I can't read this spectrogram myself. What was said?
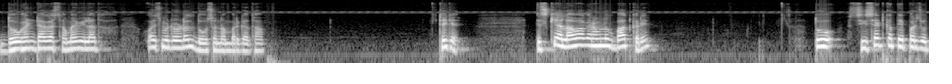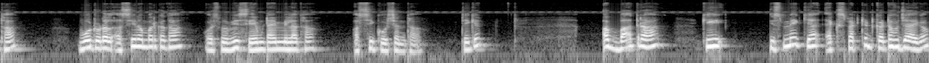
दो घंटा का समय मिला था और इसमें टोटल दो सौ नंबर का था। ठीक है? इसके अलावा अगर हम लोग बात करें तो सी सेट का पेपर जो था, वो टोटल अस्सी नंबर का था और इसमें भी सेम टाइम मिला था, अस्सी क्वेश्चन था। ठीक है? अब बात रहा कि इसमें क्या एक्सपेक्टेड कट ऑफ़ जाएगा,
